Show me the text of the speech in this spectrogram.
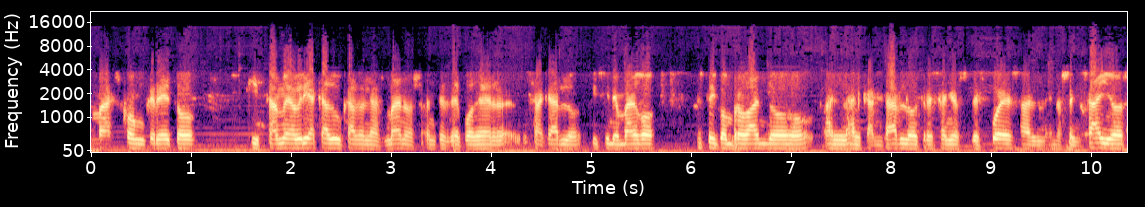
más concreto, quizá me habría caducado en las manos antes de poder sacarlo. Y sin embargo, estoy comprobando al, al cantarlo tres años después, al- en los ensayos,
